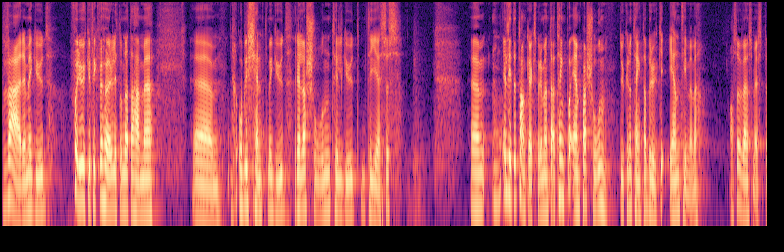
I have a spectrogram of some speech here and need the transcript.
Være med Gud. Forrige uke fikk vi høre litt om dette her med eh, å bli kjent med Gud. Relasjonen til Gud, til Jesus. Eh, et lite tankeeksperiment. Tenk på en person du kunne tenkt å bruke én time med. Altså hvem som helst.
